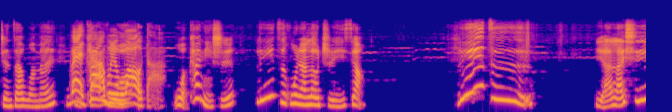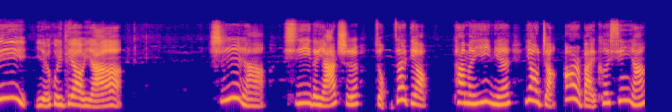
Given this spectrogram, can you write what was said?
正在我们为啥不报答？我看你时，栗子忽然露齿一笑。栗子，原来蜥蜴也会掉牙。是啊，蜥蜴的牙齿总在掉，它们一年要长二百颗新牙。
